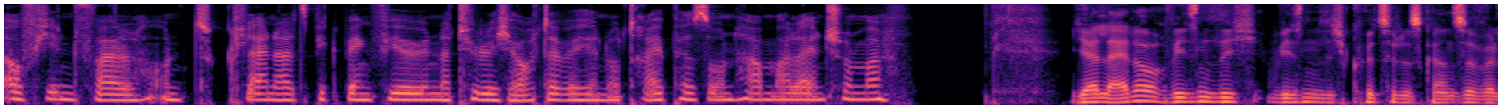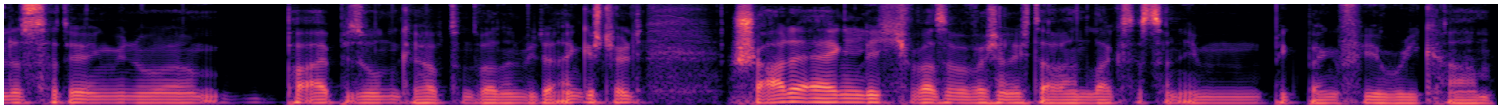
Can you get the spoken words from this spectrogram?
auf jeden Fall. Und kleiner als Big Bang Theory natürlich auch, da wir hier nur drei Personen haben, allein schon mal. Ja, leider auch wesentlich, wesentlich kürzer das Ganze, weil das hat ja irgendwie nur ein paar Episoden gehabt und war dann wieder eingestellt. Schade eigentlich, was aber wahrscheinlich daran lag, dass dann eben Big Bang Theory kam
